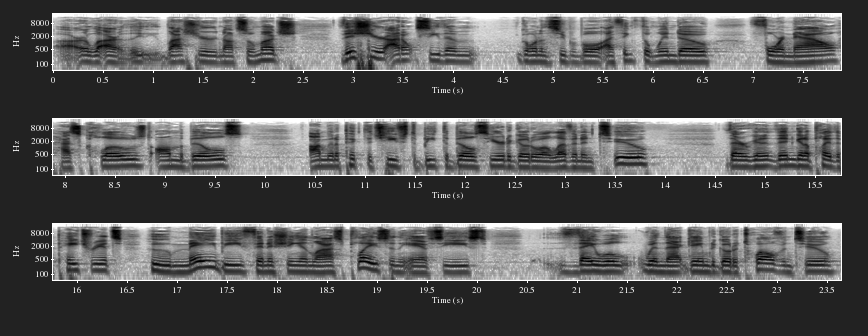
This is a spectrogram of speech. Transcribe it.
Uh, or, or the last year, not so much. This year, I don't see them going to the Super Bowl. I think the window for now has closed on the Bills. I'm going to pick the Chiefs to beat the Bills here to go to 11 and 2. They're going to, then going to play the Patriots, who may be finishing in last place in the AFC East. They will win that game to go to 12 and 2.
